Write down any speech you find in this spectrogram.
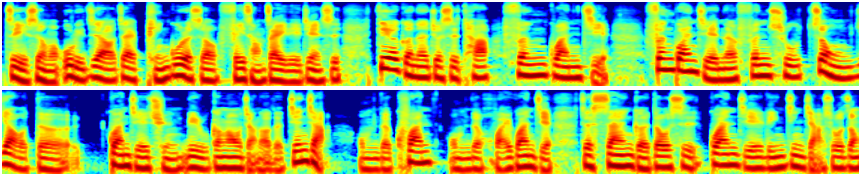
这也是我们物理治疗在评估的时候非常在意的一件事。第二个呢，就是它分关节，分关节呢分出重要的关节群，例如刚刚我讲到的肩胛。我们的髋、我们的踝关节，这三个都是关节临近假说中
